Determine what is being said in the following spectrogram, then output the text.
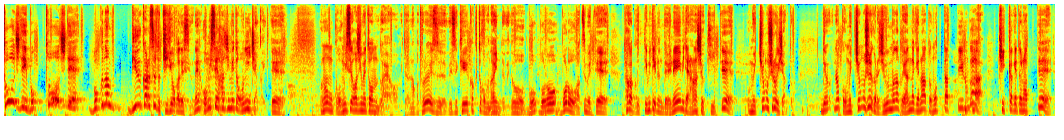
当時で当時で僕のビューからすると起業家ですよねお店始めたお兄ちゃんがいて。なんかお店始めたんだよみたいな。なんかとりあえず別に計画とかもないんだけどボボロボロを集めて高く売ってみてるんだよねみたいな話を聞いておめっちゃ面白いじゃんと。でなんかめっちゃ面白いから自分もなんかやんなきゃなと思ったっていうのがきっかけとなって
